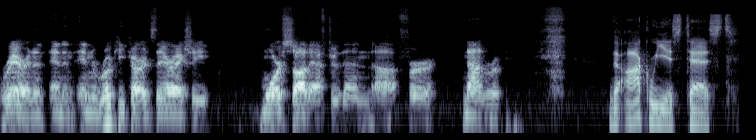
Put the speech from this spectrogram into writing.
rare. And and in, rookie cards, they are actually more sought after than uh, for non-rookie. The Aqueous test.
